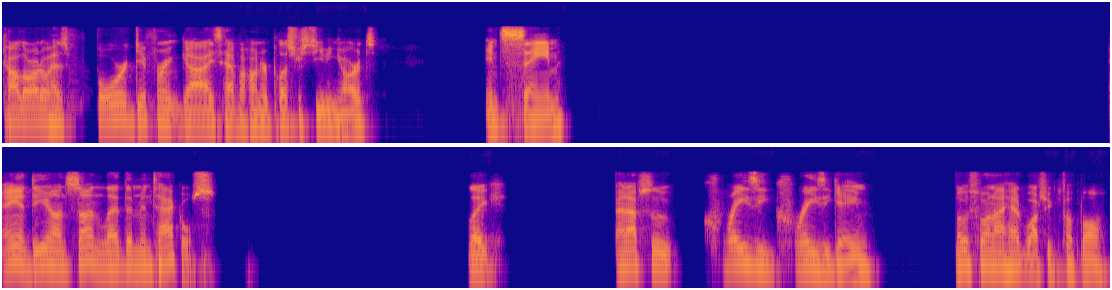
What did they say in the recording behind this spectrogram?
Colorado has four different guys have 100 plus receiving yards. Insane. And Deion Sun led them in tackles. Like an absolute crazy, crazy game. Most fun I had watching football.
